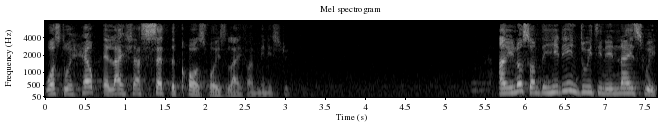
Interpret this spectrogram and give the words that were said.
was to help Elisha set the course for his life and ministry. And you know something? He didn't do it in a nice way.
